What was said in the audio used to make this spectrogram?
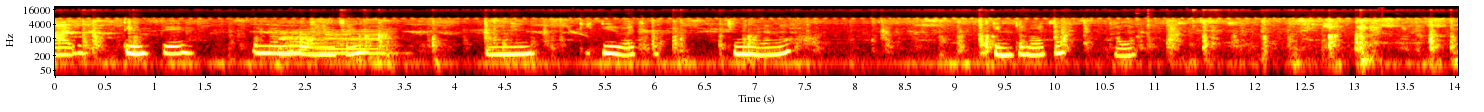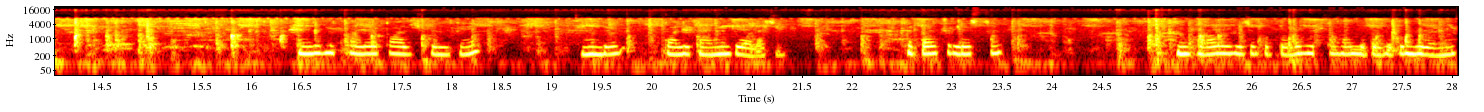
আর তিনটে অন্যান্য রঙ কী কী রয়েছে ঠিক মনে নেই তিনটে রয়েছে কালার আমাদের কলের কাজ বলতে আমাদের কলে কমে জল আছে সেটাও চলে এসছে। ভরা হয়ে গেছে বোতলে ভরতে হয়, বোতল বোতল ভরে নিই,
